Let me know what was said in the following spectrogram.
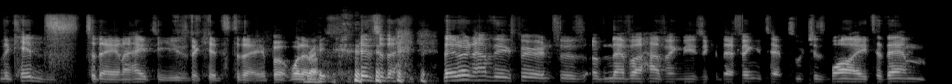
the kids today, and I hate to use the kids today, but whatever. right. kids today, they don't have the experiences of never having music at their fingertips, which is why to them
